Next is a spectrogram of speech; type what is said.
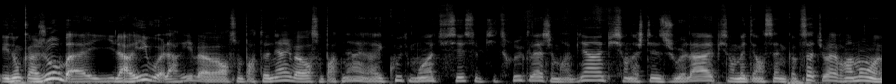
Et donc un jour, bah, il arrive ou elle arrive à avoir son partenaire, il va avoir son partenaire, et là, écoute, moi, tu sais, ce petit truc là, j'aimerais bien, et puis si on achetait ce jouet là, et puis si on mettait en scène comme ça, tu vois, vraiment, euh,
